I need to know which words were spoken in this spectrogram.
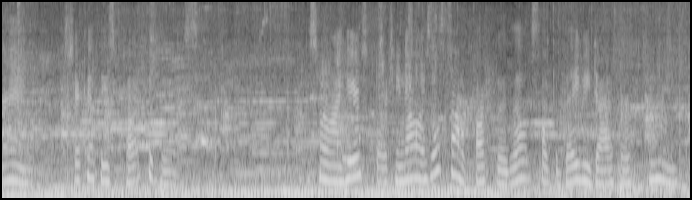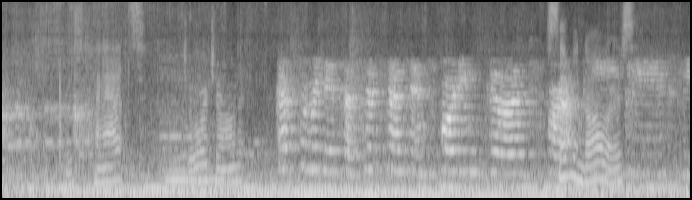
Man, check out these pocketbooks. This one right here is $14. That's not a pocketbook. That looks like a baby diaper. Hmm. There's hats. George on it. Customer needs assistance in sporting goods. Seven dollars. activities he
